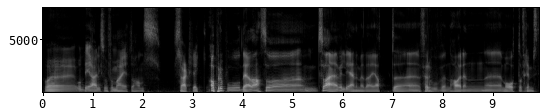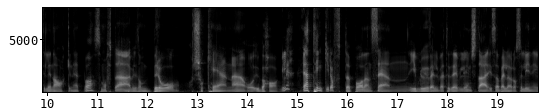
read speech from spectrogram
Eh, og det er liksom for meg et av hans særtrekk. Apropos det, da, så, så er jeg veldig enig med deg i at uh, Verhoeven har en uh, måte å fremstille nakenhet på som ofte er litt sånn brå, sjokkerende og ubehagelig. Jeg tenker ofte på den scenen i Blue Velvet til David Lynch der Isabella Rossellini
